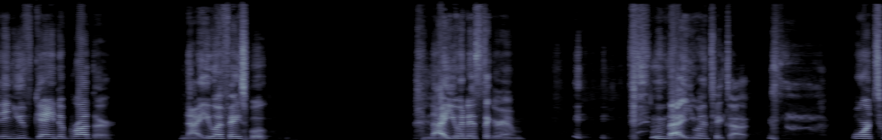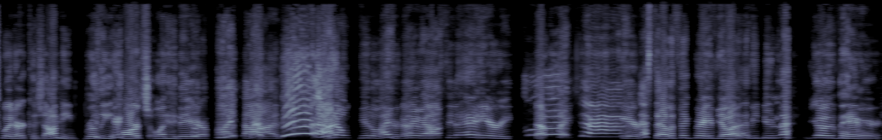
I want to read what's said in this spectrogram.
Then you've gained a brother. Not you on Facebook. Not you on Instagram. Not you on TikTok. Or Twitter, because y'all be really harsh on there. My gosh. I don't get on there. That place is scary. That place is scary. That's the elephant graveyard. We do not go there.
